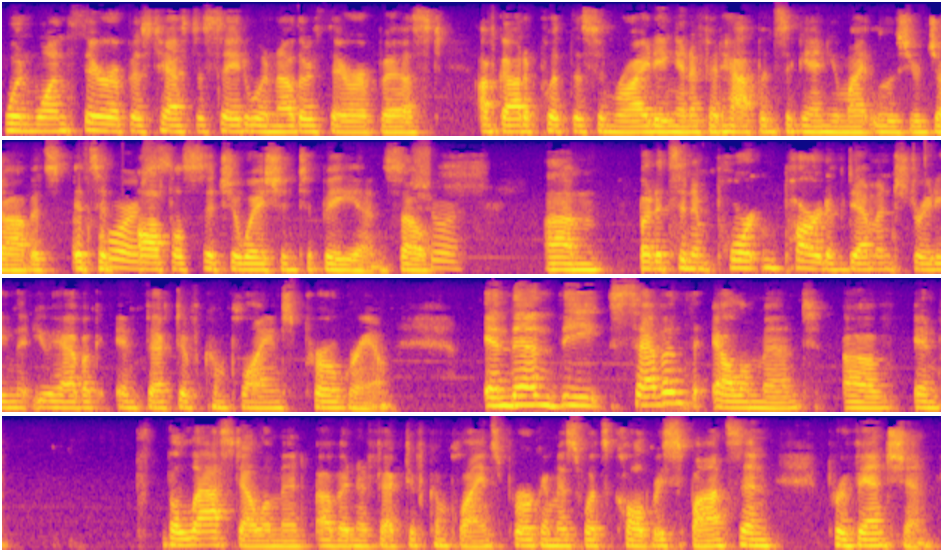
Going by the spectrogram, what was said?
when one therapist has to say to another therapist, I've got to put this in writing, and if it happens again, you might lose your job. It's it's an awful situation to be in. So Sure. um, but it's an important part of demonstrating that you have an effective compliance program. And then the seventh element of, and the last element of an effective compliance program is what's called response and prevention.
